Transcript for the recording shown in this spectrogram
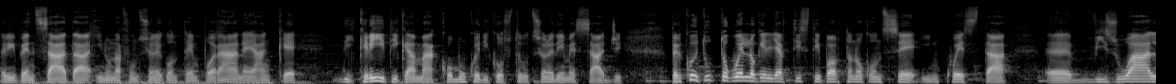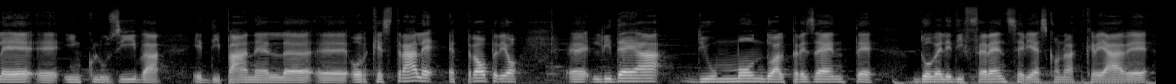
ripensata in una funzione contemporanea anche di critica, ma comunque di costruzione dei messaggi. Per cui tutto quello che gli artisti portano con sé in questa eh, visuale eh, inclusiva e di panel eh, orchestrale è proprio eh, l'idea di un mondo al presente dove le differenze riescono a creare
